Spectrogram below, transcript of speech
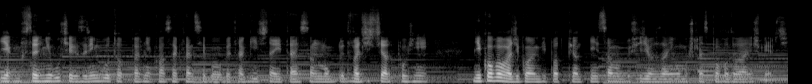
I jakby wtedy nie uciekł z ringu, to pewnie konsekwencje byłyby tragiczne i Tyson mógłby 20 lat później nie kupować gołębi pod piątnicą, mógłby siedział za nią umyśle spowodowanie śmierci.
